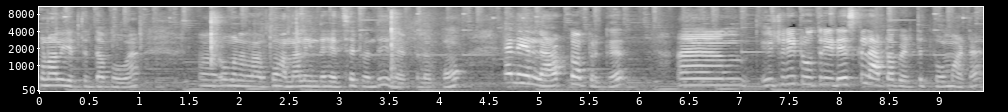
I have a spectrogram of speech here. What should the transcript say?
போனாலும் எடுத்துகிட்டு தான் போவேன் ரொம்ப நல்லாயிருக்கும் அதனால் இந்த ஹெட்செட் வந்து இந்த இடத்துல இருக்கும். அண்ட் என் லேப்டாப் இருக்குது யூஸ்வலி um, டூ த்ரீ டேஸ்க்கு லேப்டாப் எடுத்துகிட்டு போக மாட்டேன்.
